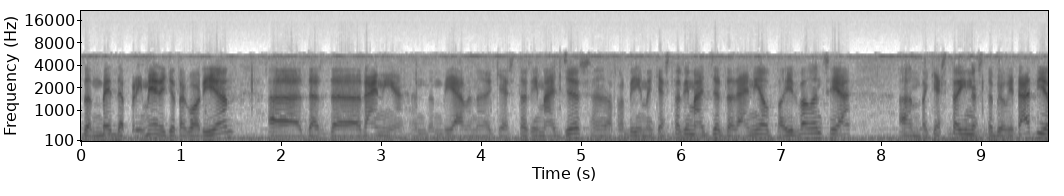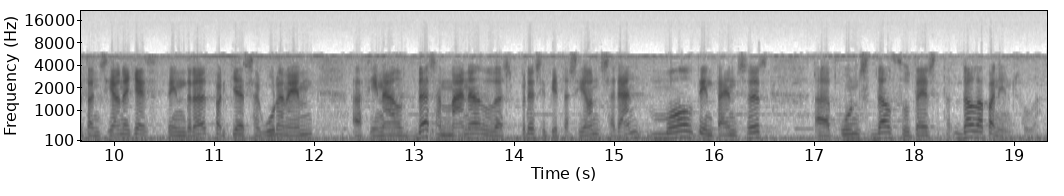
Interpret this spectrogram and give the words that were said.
també de primera categoria, eh, des de Dània. Ens enviaven aquestes imatges, eh, rebíem aquestes imatges de Dània al País Valencià, amb aquesta inestabilitat i atenció en aquest indret perquè segurament a final de setmana les precipitacions seran molt intenses a punts del sud-est de la península.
